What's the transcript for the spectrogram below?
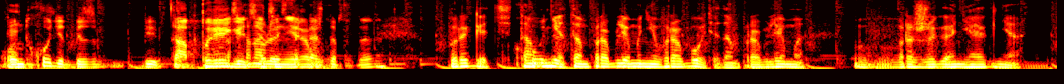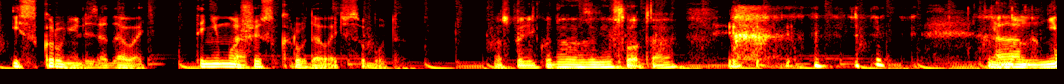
он ходит без... без а прыгать это не работает, да? Прыгать? Там ходит. нет, там проблема не в работе, там проблема в разжигании огня. Искру нельзя давать. Ты не можешь да. искру давать в субботу. Господи, куда нас занесло-то, а? Не, ну, не,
